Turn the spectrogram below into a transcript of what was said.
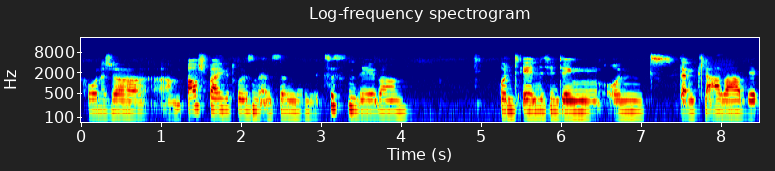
chronischer ähm, Bauchspeicheldrüsenentzündung, mit Zystenleber und ähnlichen Dingen und dann klar war, wir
